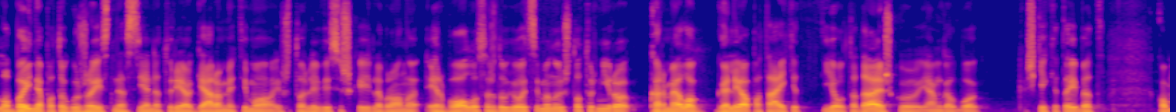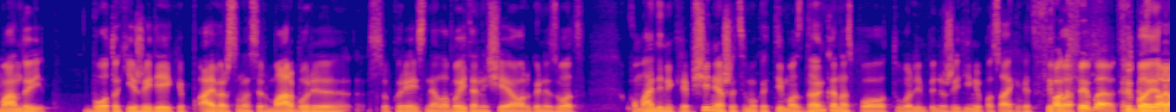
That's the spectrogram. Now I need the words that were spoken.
labai nepatogu žaisti, nes jie neturėjo gero metimo iš toli visiškai. Lebrono airbolus aš daugiau atsimenu iš to turnyro. Karmelo galėjo pataikyti jau tada, aišku, jam gal buvo kažkiek kitaip, bet komandai buvo tokie žaidėjai kaip Iversonas ir Marbury, su kuriais nelabai ten išėjo organizuoti komandinį krepšinį. Aš atsimenu, kad Timas Duncanas po tų olimpinių žaidynių pasakė, kad FIBA, Fuck FIBA, FIBA yra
